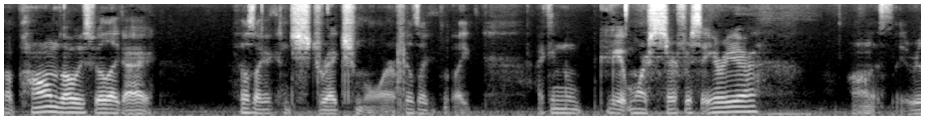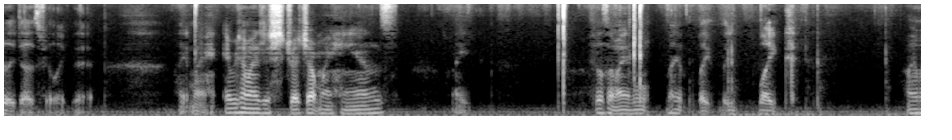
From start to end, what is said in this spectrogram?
my palms always feel like I feels like I can stretch more. It feels like like I can get more surface area. Honestly, it really does feel like that. Like my every time I just stretch out my hands, like feels like my like like like my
